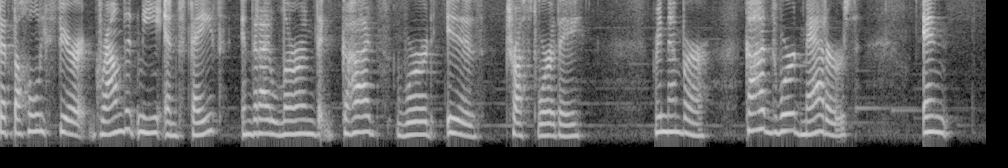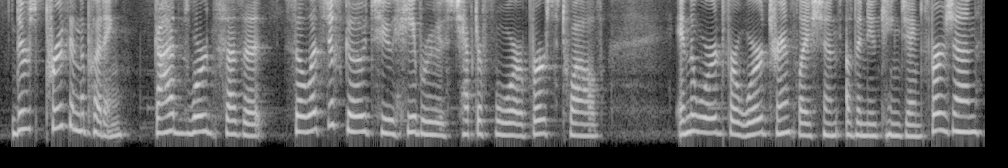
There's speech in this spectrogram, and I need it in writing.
that the Holy Spirit grounded me in faith and that I learned that God's Word is trustworthy. Remember, God's Word matters. And there's proof in the pudding. God's Word says it. So let's just go to Hebrews chapter 4, verse 12. In the word for word translation of the New King James Version,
